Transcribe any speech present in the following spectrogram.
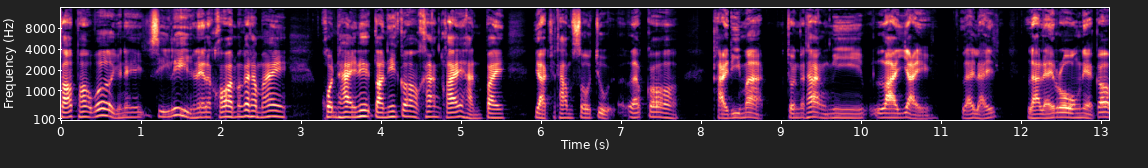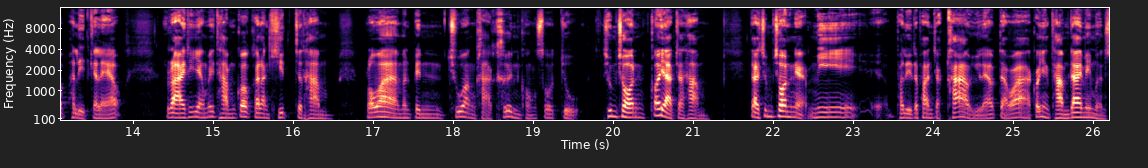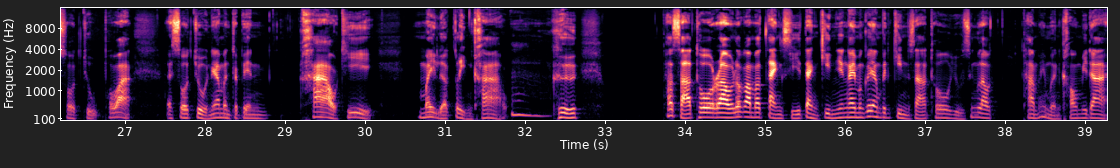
ซอฟต์พาวเวอร์อยู่ในซีรีส์อยู่ในละครมันก็ทำให้คนไทยนี่ตอนนี้ก็คลั่งไคล้หันไป อยากจะทำโซจุ แล้วก็ ขายดีมาก จนกระทั่งมีรายใหญ่หลาย ๆ หลาย ๆ โรงเนี่ยก็ผลิตกันแล้ว รายที่ยังไม่ทำก็กำลังคิดจะทำเพราะว่ามันเป็นช่วงขาขึ้นของโซจุชุมชนก็อยากจะทำแต่ชุมชนเนี่ยมีผลิตภัณฑ์จากข้าวอยู่แล้ว แต่ว่าก็ยังทำได้ไม่เหมือนโซจุเพราะว่าโซจุเนี่ยมันจะเป็นข้าวที่ไม่เหลือกลิ่นข้าว คือถ้าสาโทเราแล้วก็เอามาแต่งสีแต่งกลิ่นยังไงมันก็ยังเป็นกลิ่นสาโทอยู่ ซึ่งเรา ทำให้เหมือนเขาไม่ได้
